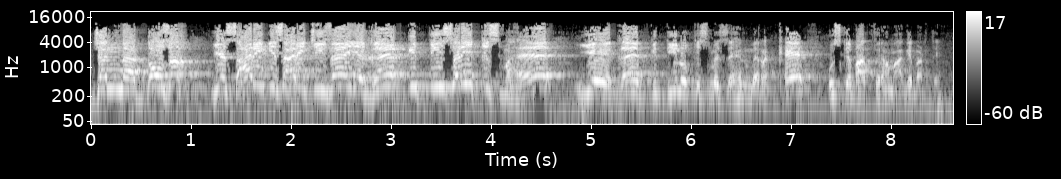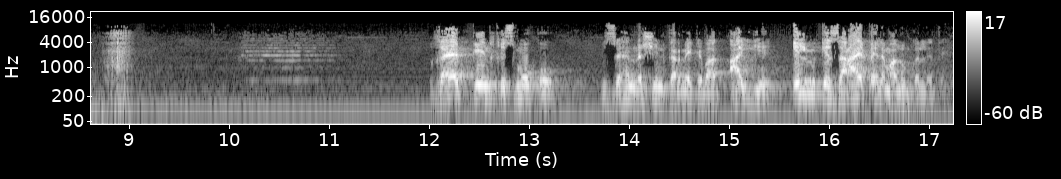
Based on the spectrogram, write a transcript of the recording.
جنت، دوزخ، یہ ساری کی ساری چیزیں، یہ غیب کی تیسری قسم ہے، یہ غیب کی تینوں قسمیں ذہن میں رکھے، اس کے بعد پھر ہم آگے بڑھتے ہیں۔ غیب کی ان قسموں کو ذہن نشین کرنے کے بعد آئیے، علم کے ذرائع پہلے معلوم کر لیتے ہیں۔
